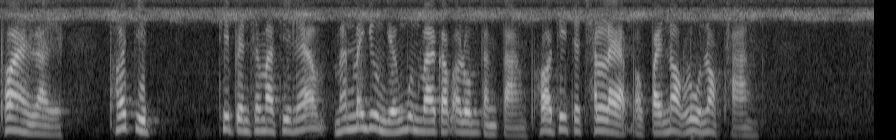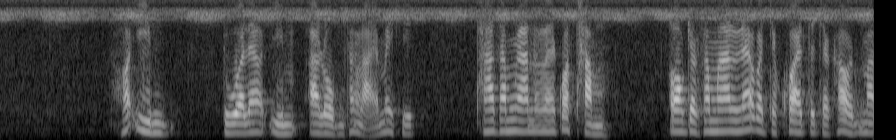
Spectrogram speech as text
เพราะอะไร เพราะจิตที่เป็นสมาธิแล้ว มันไม่ยุ่งเหยิงวุ่นวายกับอารมณ์ต่างๆ พอที่จะฉลบออกไปนอกลู่นอกทาง เพราะอิ่มตัวแล้วอิ่มอารมณ์ทั้งหลายไม่คิด ถ้าทำงานอะไรก็ทำออกจากทำงานแล้วก็จะคอยแต่จะเข้ามา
